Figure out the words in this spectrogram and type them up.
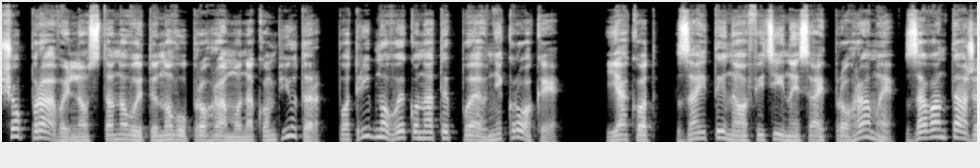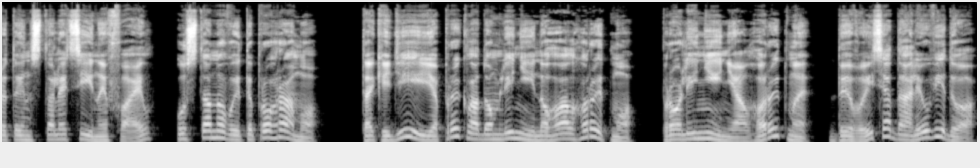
Щоб правильно встановити нову програму на комп'ютер, потрібно виконати певні кроки, як от зайти на офіційний сайт програми, завантажити інсталяційний файл, установити програму. Такі дії є прикладом лінійного алгоритму. Про лінійні алгоритми дивися далі у відео.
